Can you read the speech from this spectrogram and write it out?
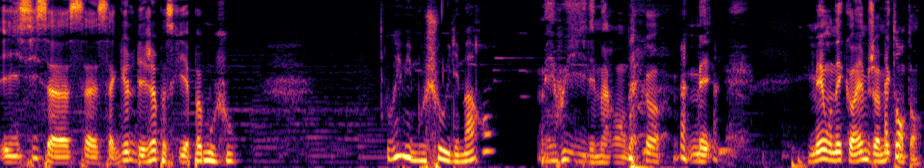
Et ici, ça, ça, ça gueule déjà parce qu'il n'y a pas Mouchou. Oui, mais Mouchou, il est marrant. Mais oui, il est marrant, d'accord. mais mais on est quand même jamais Attends. content.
